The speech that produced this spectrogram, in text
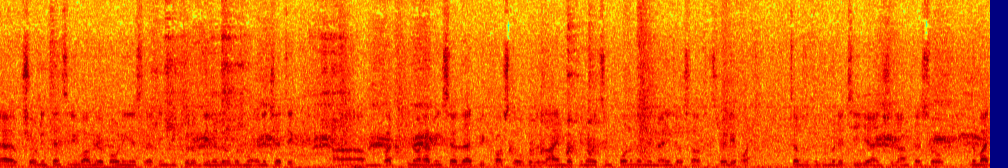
uh, showed intensity while we were bowling yesterday, I think we could have been a little bit more energetic. Um, but you know, having said that, we crossed over the line. But you know, it's important that we manage ourselves. It's really hot in terms of the humidity here in Sri Lanka. So you know, might,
